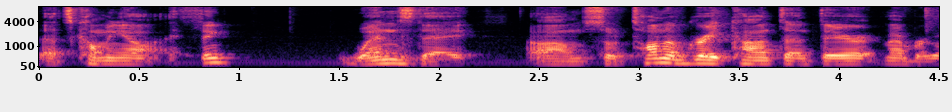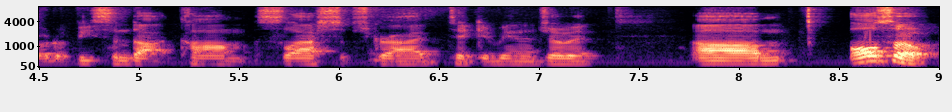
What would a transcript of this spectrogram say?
that's coming out, I think, Wednesday. Um, so ton of great content there. Remember, go to vsin.com slash subscribe. Take advantage of it. Um, also,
